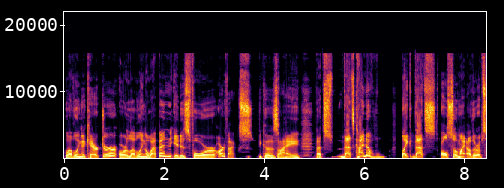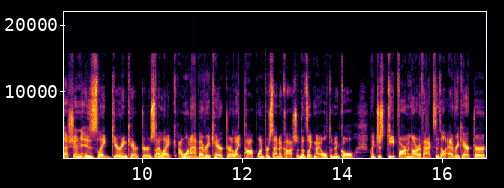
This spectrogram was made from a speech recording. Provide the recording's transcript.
leveling a character or leveling a weapon, it is for artifacts because I that's that's kind of like that's also my other obsession is like gearing characters. I like I want to have every character like top 1% Akasha. That's like my ultimate goal. Like just keep farming artifacts until every character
